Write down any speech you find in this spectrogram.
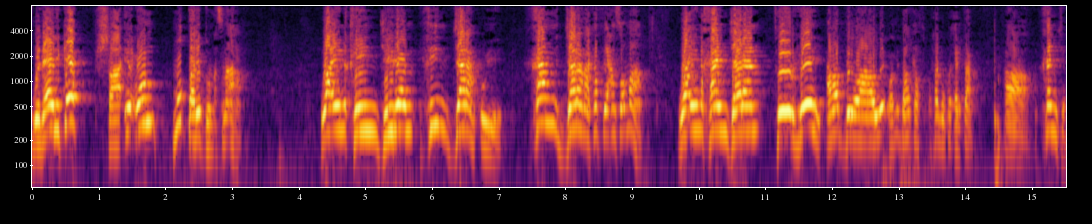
wadalika shaa'icun mutaridun asna aha waa in khinjiran khinjaran uu yidhi khanjarana ka fiican soo maaha waa in khanjaran toorey ama bilaawe waa midda halkaas ragga ku xirtaan khanjar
